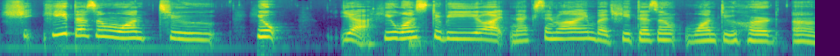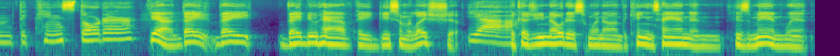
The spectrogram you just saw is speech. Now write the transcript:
she he doesn't want to. He, yeah, he wants to be like next in line, but he doesn't want to hurt um the king's daughter. Yeah, they they they do have a decent relationship. Yeah, Because you notice when uh, the king's hand and his men went,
